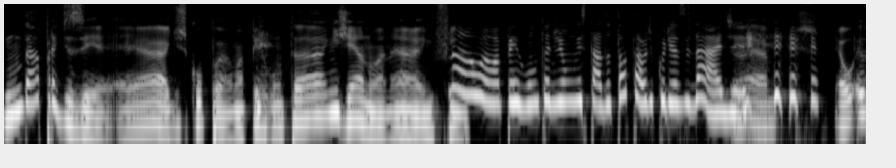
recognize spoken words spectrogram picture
não dá para dizer. É, desculpa, é uma pergunta ingênua, né? Enfim. Não, é uma pergunta de um estado total de curiosidade. É, eu, eu,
